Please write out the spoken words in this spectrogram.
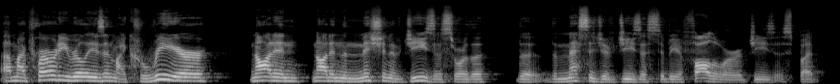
uh, my priority really is in my career, not in, not in the mission of Jesus or the, the, the message of Jesus to be a follower of Jesus. But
